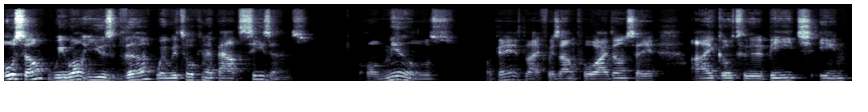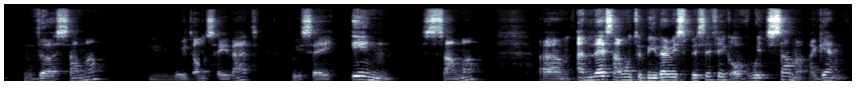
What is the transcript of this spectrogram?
Also, we won't use the when we're talking about seasons or meals. Okay, like for example, I don't say I go to the beach in the summer. Mm. We don't say that. We say in summer, um, unless I want to be very specific of which summer. Again,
